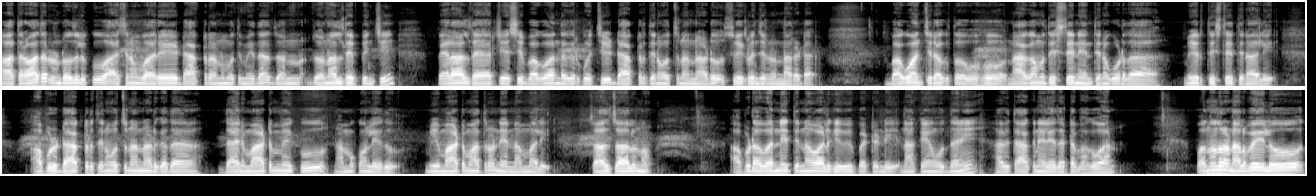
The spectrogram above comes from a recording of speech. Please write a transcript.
ఆ తర్వాత రెండు రోజులకు ఆశ్రమం వారే డాక్టర్ అనుమతి మీద జొన్న జొన్నలు తెప్పించి పేలాలు తయారు చేసి భగవాన్ దగ్గరకు వచ్చి డాక్టర్ తినవచ్చునన్నాడు స్వీకరించనున్నారట. భగవాన్ చిరాకుతో ఓహో నాగమ్మ తెస్తే నేను తినకూడదా? మీరు తెస్తే తినాలి. అప్పుడు డాక్టర్ తినవచ్చునన్నాడు కదా? దాని మాట మీకు నమ్మకం లేదు. మీ మాట మాత్రం నేను నమ్మాలి. చాలు చాలును. అప్పుడు అవన్నీ తిన్నవాళ్ళకి ఇవి పెట్టండి. నాకేం వద్దని అవి తాకనే లేదట భగవాన్. పంతొమ్మిది వందల నలభైలో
